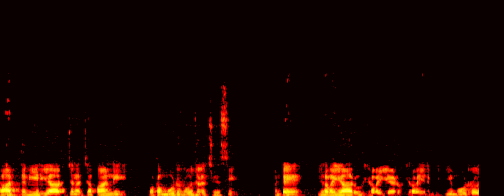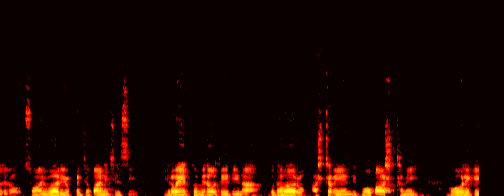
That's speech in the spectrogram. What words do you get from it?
కార్తవీర్యార్జున జపాన్ని ఒక మూడు రోజులు చేసి అంటే ఇరవై ఆరు ఇరవై ఏడు ఇరవై ఎనిమిది ఈ మూడు రోజులు స్వామివారి యొక్క జపాన్ని చేసి ఇరవై తొమ్మిదవ తేదీన బుధవారం అష్టమి అయింది గోపాష్టమి. గోవులకి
